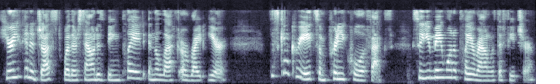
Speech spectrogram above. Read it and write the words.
Here you can adjust whether sound is being played in the left or right ear. This can create some pretty cool effects, so you may want to play around with the feature.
